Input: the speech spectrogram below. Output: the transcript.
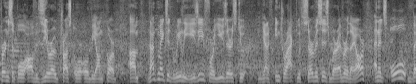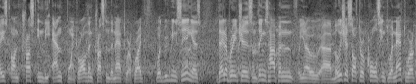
principle of zero trust or, or Beyond Corp. Um, that makes it really easy for users to kind of interact with services wherever they are, and it's all based on trust in the endpoint rather than trust in the network, right? What we've been seeing is data breaches and things happen, you know, uh, malicious software crawls into a network,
